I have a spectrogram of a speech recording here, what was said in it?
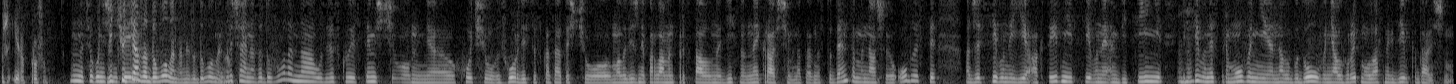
Тож, Іра, прошу. Ну, На сьогоднішній Відчуття день, задоволена, незадоволена? звичайно, задоволена у зв'язку із тим, що е, хочу з гордістю сказати, що молодіжний парламент представлений дійсно найкращими, напевно, студентами нашої області, адже всі вони є активні, всі вони амбіційні і всі вони спрямовані на вибудовування алгоритму власних дій в подальшому.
